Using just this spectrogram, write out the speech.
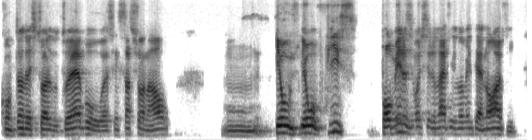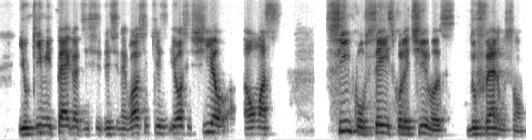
contando a história do Treble, é sensacional. Hum, eu, eu fiz Palmeiras e Manchester United em 99 e o que me pega desse, desse negócio é que eu assistia a umas cinco ou seis coletivas do Ferguson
